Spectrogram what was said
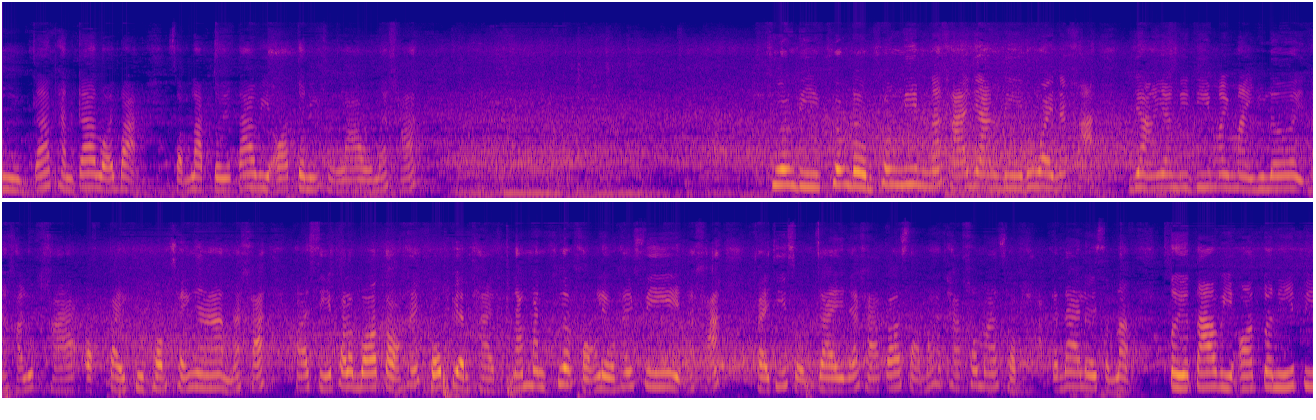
289,900 บาทสำหรับ Toyota Vios ตัวนี้ของเรานะคะ เครื่องดีเครื่องเดิมเครื่องนิ่มนะคะยางดีด้วยนะคะยางยังดีๆ ใหม่ ๆ อยู่เลยนะคะ ลูกค้าออกไปคือพร้อมใช้งานนะคะ ภาษีพรบต่อให้ครบเปลี่ยนถ่ายน้ำมันเครื่องของเหลวให้ฟรีนะคะ ใครที่สนใจนะคะ ก็สามารถทักเข้ามาสอบถามกันได้เลยสำหรับ Toyota v ีออตัวนี้ปี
